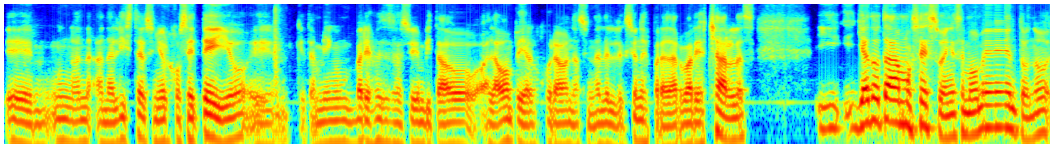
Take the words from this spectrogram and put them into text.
un analista, el señor José Tello, que también varias veces ha sido invitado a la OMP y al Jurado Nacional de Elecciones para dar varias charlas. Y, ya notábamos eso en ese momento, ¿no?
